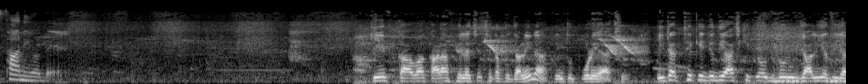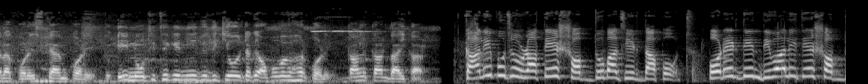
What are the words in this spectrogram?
স্থানীয়দের। কে কাবা কারা ফেলেছে সেটা তো জানি না কিন্তু পড়ে আছে। এটার থেকে যদি আজকে কেউ ধরুন জালিয়াতি যারা করে স্ক্যাম করে তো এই নথি থেকে নিয়ে যদি কেউ এটাকে অপব্যবহার করে তাহলে কার দায় কার? কালী পুজোর রাতে শব্দবাজির দাপট। পরের দিন দিওয়ালিতে শব্দ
